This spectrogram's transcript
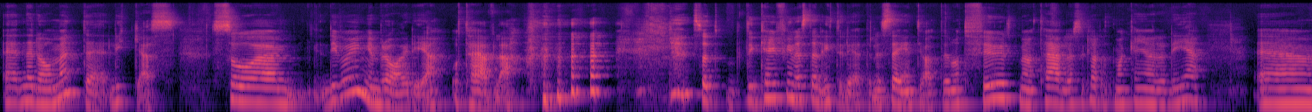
eh, när de inte lyckas. Så eh, det var ju ingen bra idé att tävla. så att det kan ju finnas den ytterligheten. Nu säger inte jag att det är något fult med att tävla, såklart att man kan göra det. Eh,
